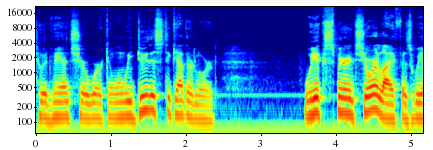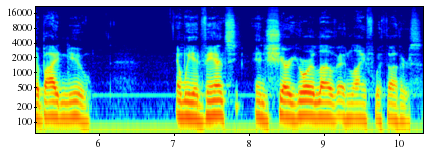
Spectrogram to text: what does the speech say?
to advance your work. And when we do this together, Lord, we experience your life as we abide in you and we advance and share your love and life with others.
